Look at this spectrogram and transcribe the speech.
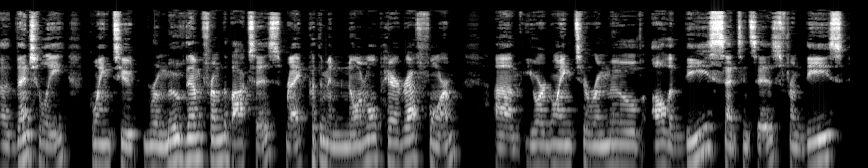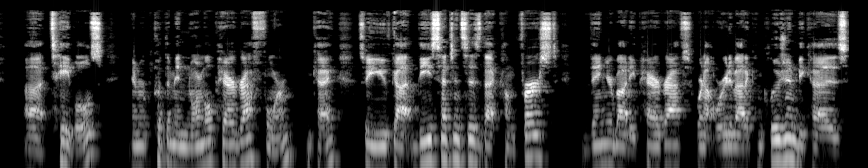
eventually going to remove them from the boxes, right? Put them in normal paragraph form um, you're going to remove all of these sentences from these uh, tables and put them in normal paragraph form. Okay. So you've got these sentences that come first, then your body paragraphs. We're not worried about a conclusion because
